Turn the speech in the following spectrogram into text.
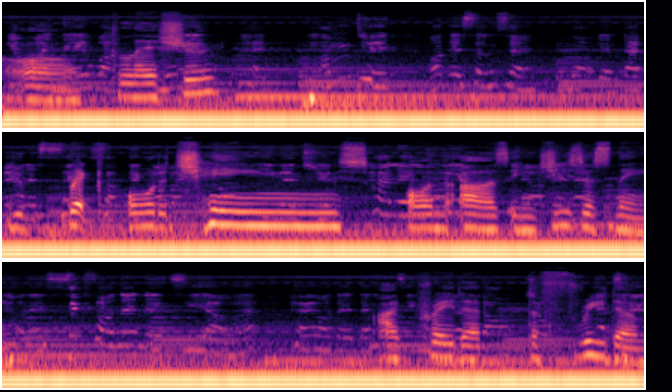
uh, pleasure. You break all the chains on us in Jesus' name. I pray that the freedom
